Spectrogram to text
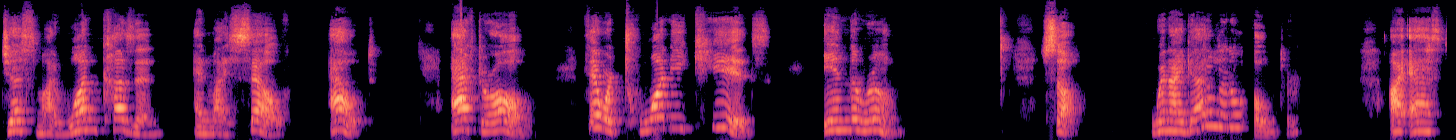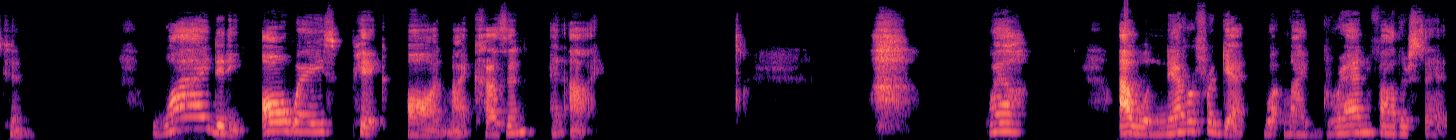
just my one cousin and myself out. After all, there were 20 kids in the room. So, when I got a little older, I asked him, why did he always pick on my cousin and I? Well, I will never forget what my grandfather said.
